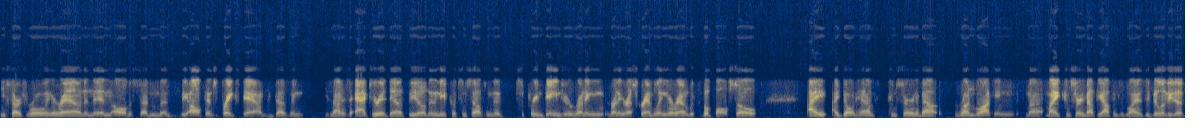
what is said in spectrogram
He starts rolling around, and then all of a sudden the the offense breaks down. He doesn't. He's not as accurate downfield, and then he puts himself into supreme danger running running around scrambling around with the football. So I I don't have concern about run blocking. My, my concern about the offensive line is the ability to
